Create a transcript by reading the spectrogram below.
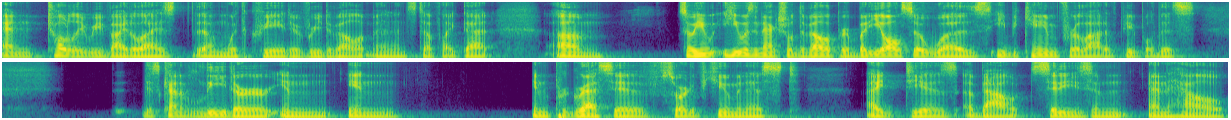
and totally revitalized them with creative redevelopment and stuff like that. Um, so he he was an actual developer, but he also was he became for a lot of people this this kind of leader in in in progressive sort of humanist ideas about cities and and how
